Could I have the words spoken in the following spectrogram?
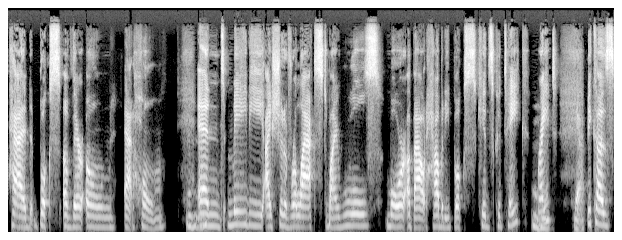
had books of their own at home Mm-hmm. And maybe I should have relaxed my rules more about how many books kids could take, mm-hmm. right? Yeah. Because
